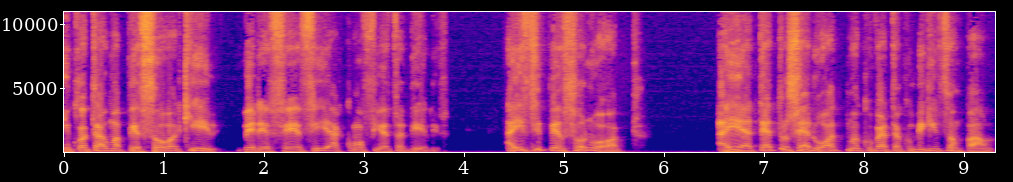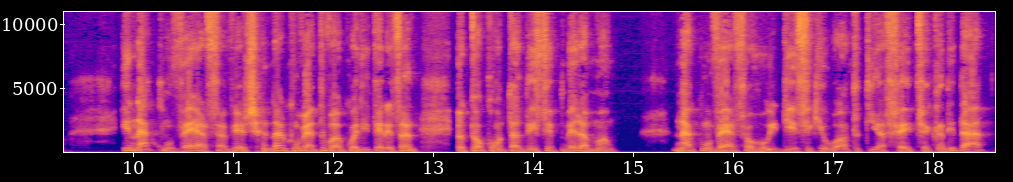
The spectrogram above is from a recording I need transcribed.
encontrar uma pessoa que merecesse a confiança deles. Aí se pensou no Otto. Aí hum. até trouxeram o Otto uma conversa comigo em São Paulo. E na conversa, veja, na conversa uma coisa interessante, eu estou contando isso em primeira mão. Na conversa, o Rui disse que o Otto tinha feito ser candidato,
